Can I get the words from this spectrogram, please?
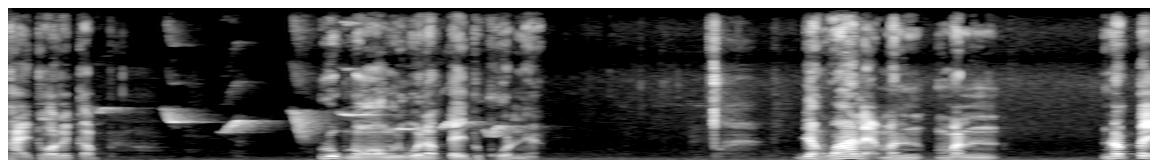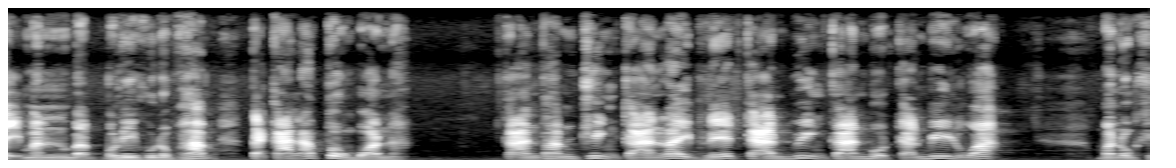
ถ่ายทอดให้กับลูกน้องหรือว่านักเตะทุกคนเนี่ย อย่างว่าแหละมันมันนักเตะมันแบบบางทีคุณภาพ แต่การรับส่งบอลน่ะ การทำชิ่งการไล่เพลสการวิ่งการบดการวิ่งหรือว่า มันโอเค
